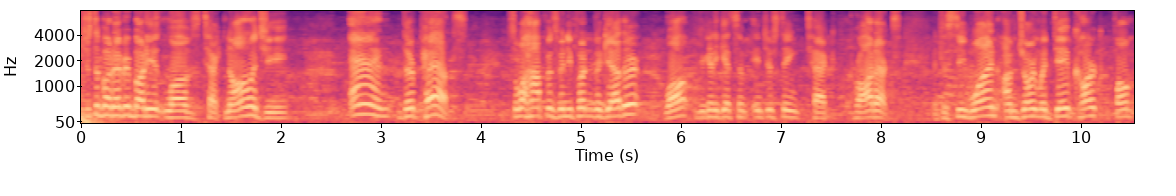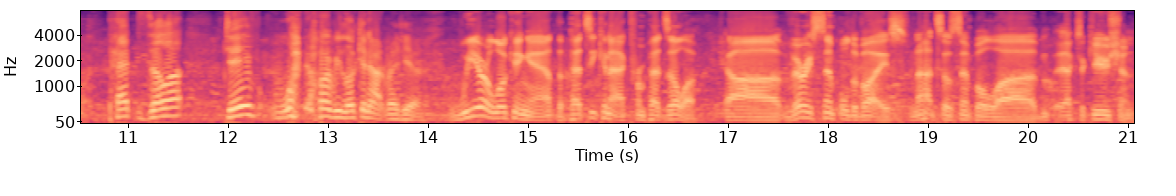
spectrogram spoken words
Just about everybody loves technology and their pets. So what happens when you put them together? Well, you're gonna get some interesting tech products. And to see one, I'm joined with Dave Clark from Petzila. Dave, what are we looking at right here? We are looking at the PetziConnect from Petzila. Uh, very simple device, not so simple uh, execution.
